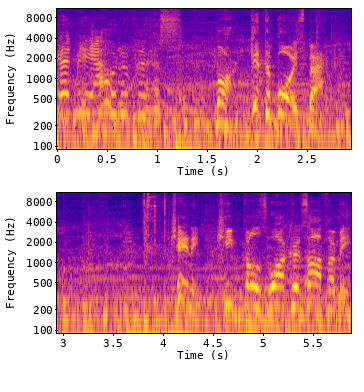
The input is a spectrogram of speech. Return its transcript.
Get me out of this! Mark, get the boys back. Kenny, keep those walkers off of me.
